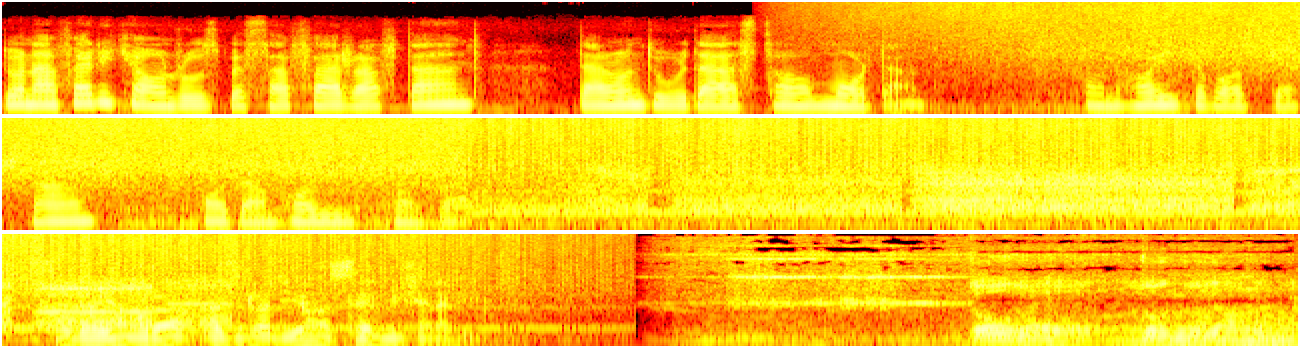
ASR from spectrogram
دو نفری که آن روز به سفر رفتند در آن دست ها مردند. آنهایی که بازگشتند آدمهایی تازه. صدای ما را از رادیو حاصل می شنوید دور دنیا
